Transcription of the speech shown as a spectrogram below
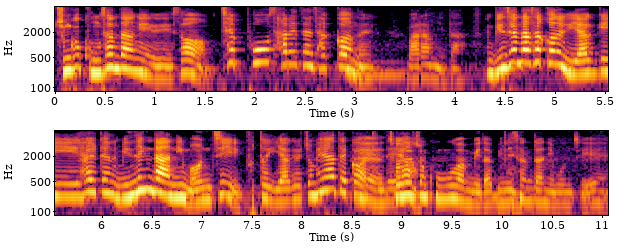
중국 공산당에 의해서 체포 살해된 사건을 음. 말합니다. 민생단 사건을 이야기할 때는 민생단이 뭔지부터 이야기를 좀 해야 될것 네, 같은데요. 저도 좀 궁금합니다. 민생단이 뭔지. 예.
